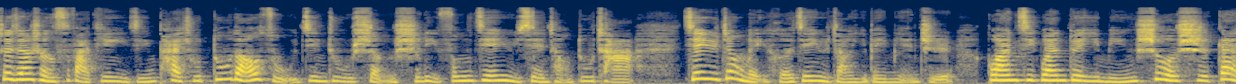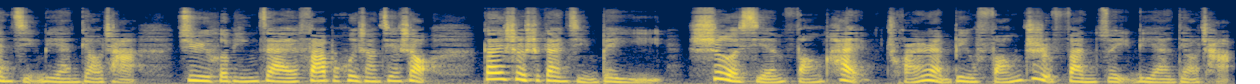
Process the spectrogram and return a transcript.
浙江省司法厅已经派出督导组进驻省十里峰监狱现场督查，监狱政委和监狱长已被免职。公安机关对一名涉事干警立案调查。据和平在发布会上介绍，该涉事干警被以涉嫌妨害传染病防治犯罪立案调查。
